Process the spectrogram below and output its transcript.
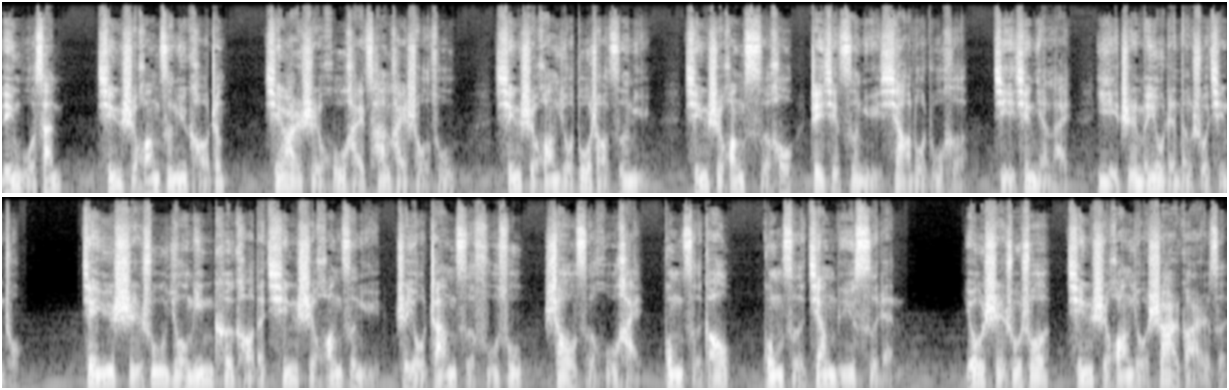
零五三，秦始皇子女考证：秦二世胡亥残害手足，秦始皇有多少子女？秦始皇死后，这些子女下落如何？几千年来，一直没有人能说清楚。鉴于史书有名可考的秦始皇子女只有长子扶苏、少子胡亥、公子高、公子姜驴四人，有史书说秦始皇有十二个儿子，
